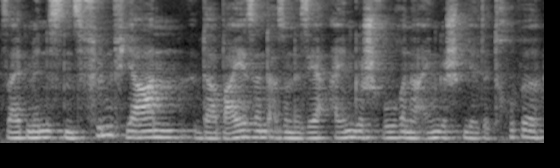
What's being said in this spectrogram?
seit mindestens fünf Jahren dabei sind, also eine sehr eingeschworene, eingespielte Truppe.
